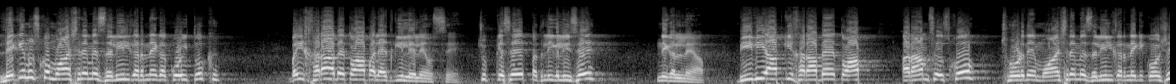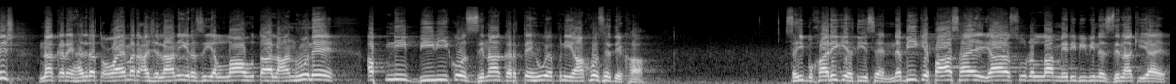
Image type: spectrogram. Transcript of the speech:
लेकिन उसको मुआशरे में जलील करने का कोई तुख भाई खराब है तो आप अलहदगी ले लें उससे। चुपके से, पतली गली से निकल लें आप। बीवी आपकी खराब है तो आप आराम से उसको छोड़ दें। मुआशरे में जलील करने की कोशिश ना करें। हज़रत उमर अजलानी रज़ी अल्लाह तु ने अपनी बीवी को जिना करते हुए अपनी आँखों से देखा। सही बुखारी की हदीस है, नबी के पास आए, या रसूल अल्लाह मेरी बीवी ने जिना किया है,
